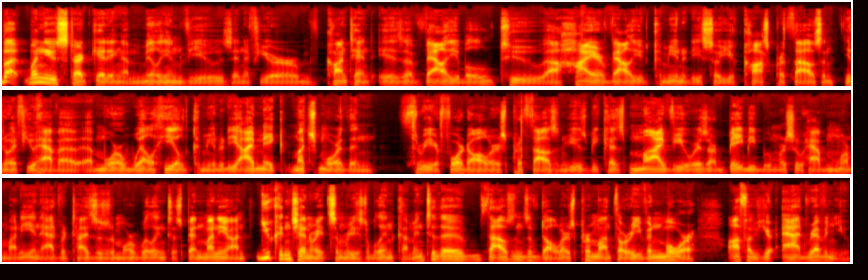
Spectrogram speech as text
But when you start getting a million views, and if your content is valuable to a higher valued community, so your cost per thousand, you know, if you have a, a more well heeled community, I make much more than three or four dollars per thousand views because my viewers are baby boomers who have more money and advertisers are more willing to spend money on, you can generate some reasonable income into the thousands of dollars per month or even more off of your ad revenue.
